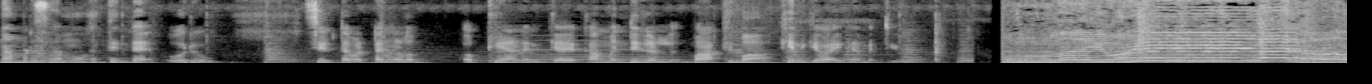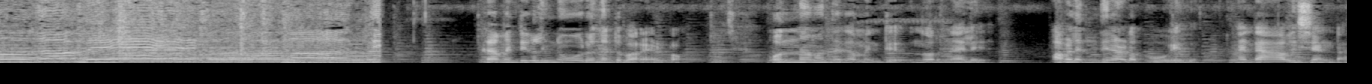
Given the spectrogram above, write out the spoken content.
നമ്മുടെ സമൂഹത്തിന്റെ ഒരു ചിട്ടവട്ടങ്ങളും ഒക്കെയാണ് എനിക്ക് കമന്റുകളിൽ ബാക്കി ബാക്കി എനിക്ക് വായിക്കാൻ പറ്റിയത്. കമന്റുകൾ നിന്ന് ഓരോന്നിട്ട് പറയാം കേട്ടോ. ഒന്നാമത്തെ കമന്റ് എന്ന് പറഞ്ഞാൽ അവൾ എന്തിനാണ് പോയത്? അതിന്റെ ആവശ്യം എന്താ?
